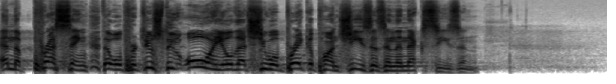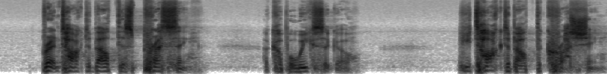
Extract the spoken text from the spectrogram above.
and the pressing that will produce the oil that she will break upon Jesus in the next season. Brent talked about this pressing a couple weeks ago. He talked about the crushing,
